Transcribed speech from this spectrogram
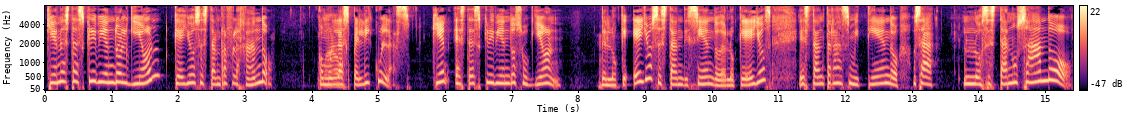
¿Quién está escribiendo el guion que ellos están reflejando? Como en las películas. ¿Quién está escribiendo su guion? De lo que ellos están diciendo, de lo que ellos están transmitiendo. O sea, los están usando.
